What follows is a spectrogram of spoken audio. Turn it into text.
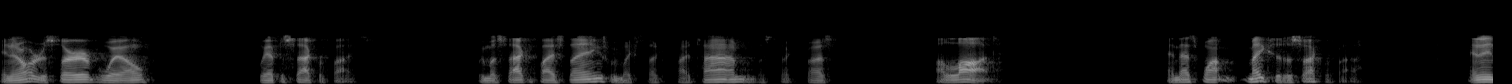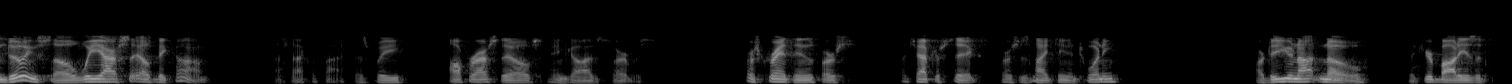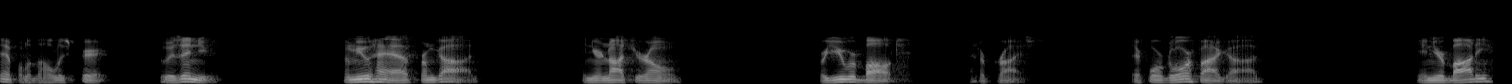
And in order to serve well, we have to sacrifice. We must sacrifice things. We must sacrifice time. We must sacrifice a lot. And that's what makes it a sacrifice. And in doing so, we ourselves become a sacrifice as we offer ourselves in God's service. 1 Corinthians, verse, uh, chapter 6, verses 19 and 20. Or do you not know that your body is a temple of the Holy Spirit who is in you, whom you have from God, and you're not your own? For you were bought at a price. Therefore glorify God in your body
